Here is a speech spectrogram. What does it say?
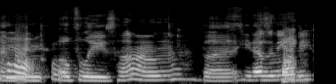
I mean, hopefully he's hung, but he doesn't need to be.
